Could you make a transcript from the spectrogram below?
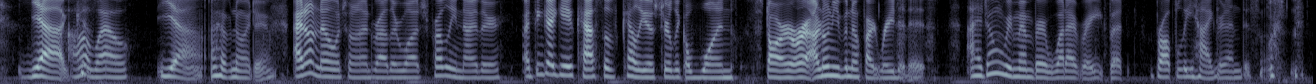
yeah. Oh wow. Yeah, I have no idea. I don't know which one I'd rather watch. Probably neither. I think I gave Castle of Cagliostro like a one star, or I don't even know if I rated it. I don't remember what I rate, but probably higher than this one.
